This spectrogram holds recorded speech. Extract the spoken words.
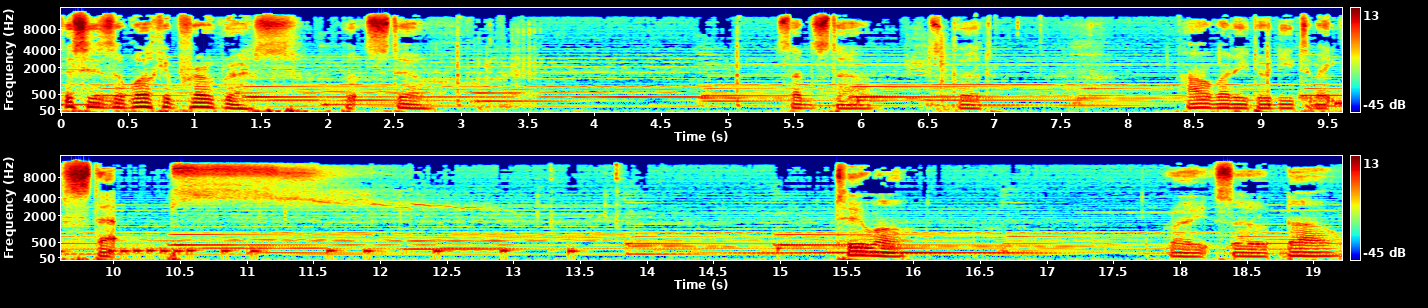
this is a work in progress, but still, sandstone. It's good. How many do we need to make steps? Two more. Right, so now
